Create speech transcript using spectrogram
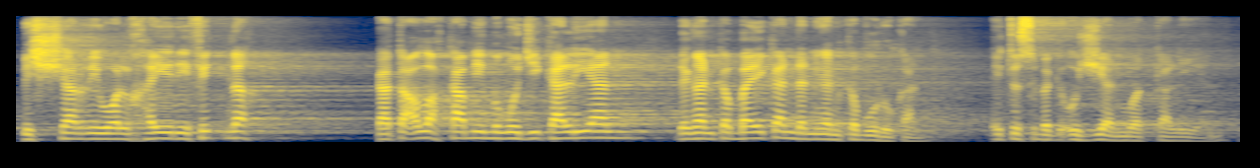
bisyarri wal khairi fitnah. Kata Allah kami menguji kalian dengan kebaikan dan dengan keburukan. Itu sebagai ujian buat kalian.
